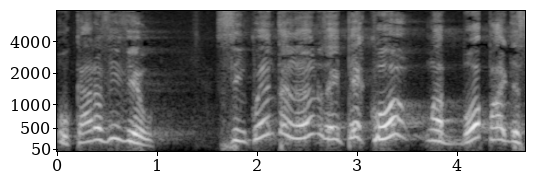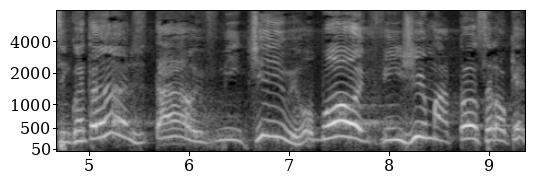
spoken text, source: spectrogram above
o cara viveu 50 anos, aí pecou uma boa parte dos 50 anos e tal, e mentiu, e roubou, e fingiu, matou, sei lá o quê.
